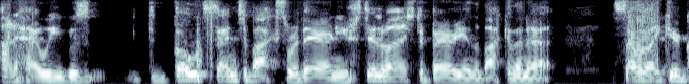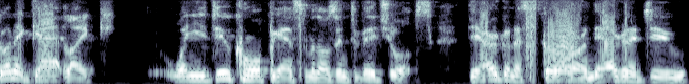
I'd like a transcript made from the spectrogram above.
and how he was. Both centre backs were there, and you still managed to bury in the back of the net. So, like, you're gonna get like when you do come up against some of those individuals, they are going to score and they are going to do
